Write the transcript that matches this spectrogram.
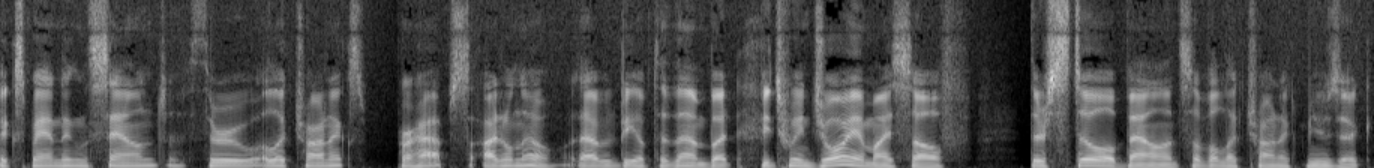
expanding the sound through electronics. Perhaps I don't know. That would be up to them. But between Joy and myself, there's still a balance of electronic music.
